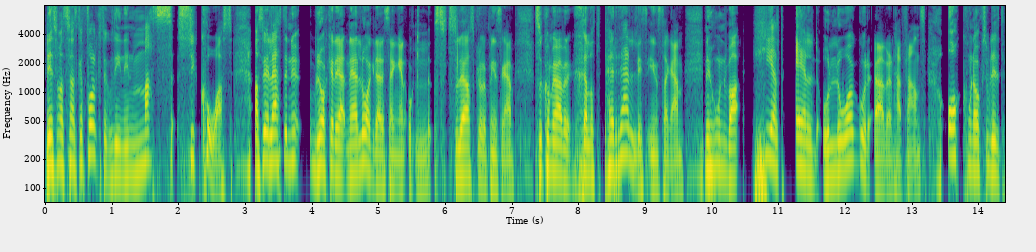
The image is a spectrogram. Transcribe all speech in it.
Det är som att svenska folket har gått in i en masspsykos. Alltså jag läste nu, råkade jag, när jag låg där i sängen och mm. slöskrollade på Instagram, så kom jag över Charlotte Perrellis Instagram, när hon var helt eld och lågor över den här Frans. Och hon har också blivit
